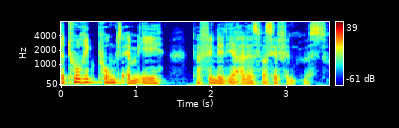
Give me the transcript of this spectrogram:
Rhetorik.me, da findet ihr alles, was ihr finden müsst.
